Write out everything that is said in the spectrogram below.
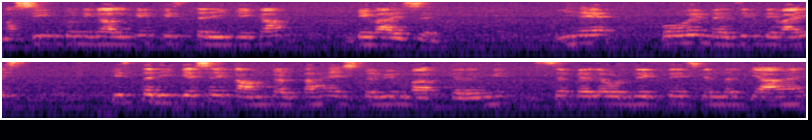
मशीन को निकाल के किस तरीके का डिवाइस है। यह कोवे मैजिक डिवाइस किस तरीके से काम करता है, इस पर भी हम बात करेंगे। इससे पहले और देखते हैं इसके अंदर क्या है।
